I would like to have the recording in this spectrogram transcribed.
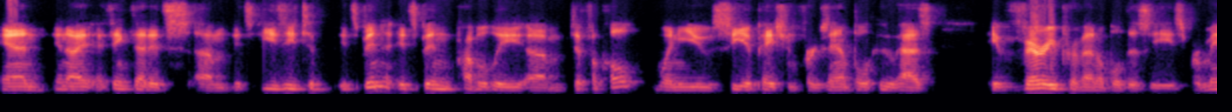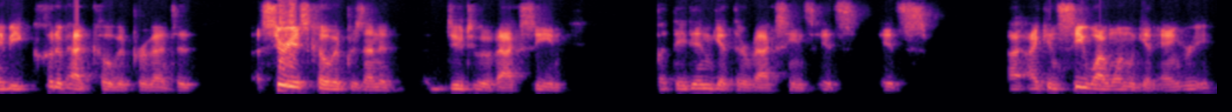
and and I, I think that it's um, it's easy to it's been it's been probably um, difficult when you see a patient, for example, who has a very preventable disease or maybe could have had COVID prevented a serious COVID presented due to a vaccine, but they didn't get their vaccines. It's it's I, I, can see why one would get angry,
